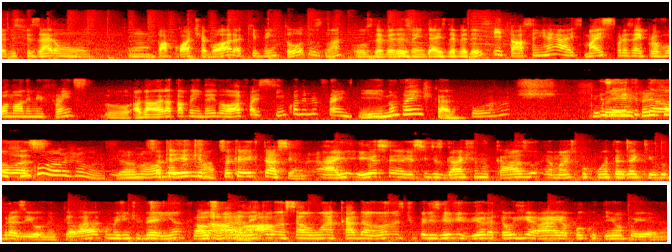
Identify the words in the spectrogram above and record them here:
eles fizeram um, pacote agora que vem todos, né? Os DVDs, vem 10 DVDs e tá 100 reais. Mas, por exemplo, eu vou no Anime Friends, a galera tá vendendo lá faz 5 Anime Friends. E não vende, cara. Porra. Mas Cinco aí anos que de frente tá, são 5 anos, né, mano? Que anual Só que, aí que, só que aí que tá sendo. Aí esse, esse desgaste, no caso, é mais por conta daqui do Brasil, né? Porque lá, como a gente vê aí, lá os caras, além lá- de lançar um a cada ano, tipo, eles reviveram até o Jirai há pouco tempo aí, né?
